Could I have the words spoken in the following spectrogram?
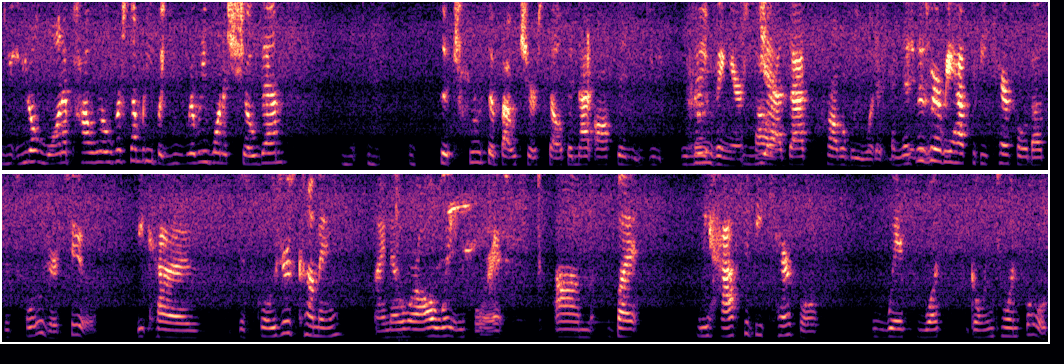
you, you don't want to power over somebody, but you really want to show them the truth about yourself and that often you, proving yourself. yeah that's probably what it And this it is where we have to be careful about disclosure too, because disclosure's coming. I know we're all waiting for it, um, but we have to be careful with what's going to unfold.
